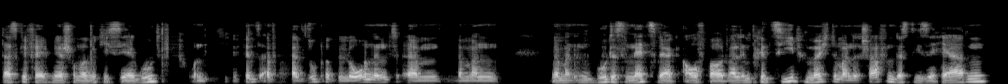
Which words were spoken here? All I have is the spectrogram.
Das gefällt mir schon mal wirklich sehr gut. Und ich finde es einfach halt super belohnend, ähm, wenn man wenn man ein gutes Netzwerk aufbaut, weil im Prinzip möchte man es schaffen, dass diese Herden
